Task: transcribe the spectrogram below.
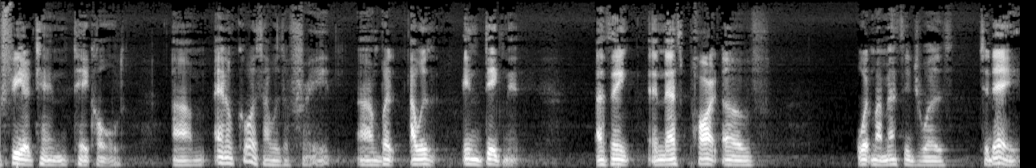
fear can take hold. Um, and of course I was afraid, um, but I was indignant. I think, and that's part of what my message was today.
